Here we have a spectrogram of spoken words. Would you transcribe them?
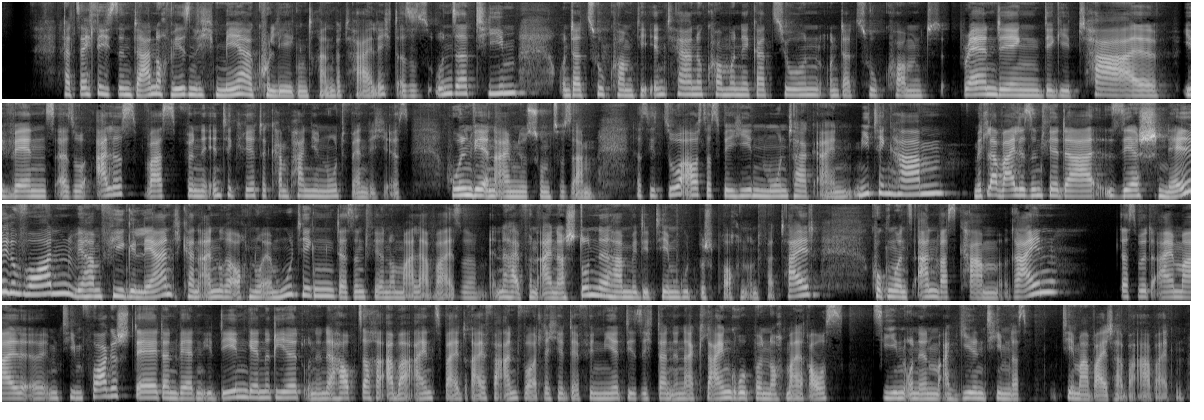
Tatsächlich sind da noch wesentlich mehr Kollegen dran beteiligt. Also es ist unser Team und dazu kommt die interne Kommunikation und dazu kommt Branding, digital, Events, also alles, was für eine integrierte Kampagne notwendig ist, holen wir in einem Newsroom zusammen. Das sieht so aus, dass wir jeden Montag ein Meeting haben Mittlerweile sind wir da sehr schnell geworden. Wir haben viel gelernt. Ich kann andere auch nur ermutigen. Da sind wir normalerweise innerhalb von einer Stunde, haben wir die Themen gut besprochen und verteilt, gucken uns an, was kam rein. Das wird einmal äh, im Team vorgestellt, dann werden Ideen generiert und in der Hauptsache aber ein, zwei, drei Verantwortliche definiert, die sich dann in einer Kleingruppe nochmal rausziehen und in einem agilen Team das Thema weiter bearbeiten.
